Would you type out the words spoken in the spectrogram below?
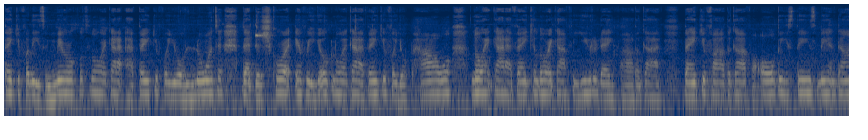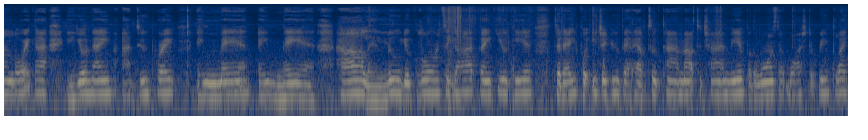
thank you for these miracles, Lord God. I thank you for your anointing that destroy every yoke, Lord God. I thank you for your power. Lord God, I thank you, Lord God, for you today, Father God. Thank you, Father God, for all these things being done, Lord God. In your name, I do pray. Amen. Amen. Hallelujah. Glory to God. Thank you again today for each of you that have took time out to chime in, for the ones that watched the replay.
